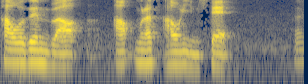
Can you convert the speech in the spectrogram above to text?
顔全部ああ紫青にして、確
